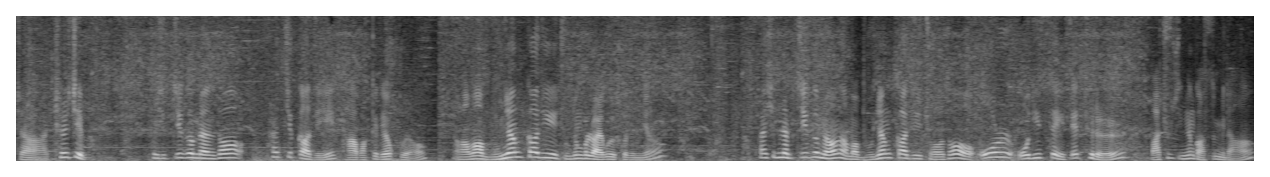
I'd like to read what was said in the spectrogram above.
자 70, 70 찍으면서 팔찌까지 다 받게 되었고요. 아마 문양까지 주는 걸로 알고 있거든요. 80렙 찍으면 아마 문양까지 줘서 올 오디세이 세트를 맞출 수 있는 것 같습니다.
